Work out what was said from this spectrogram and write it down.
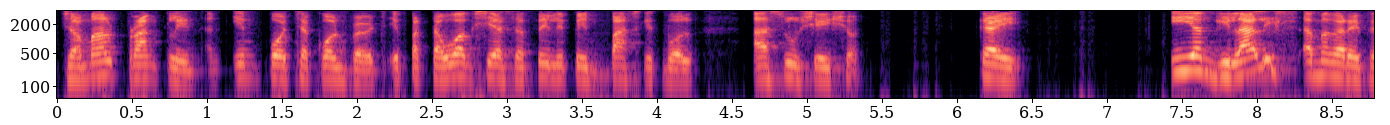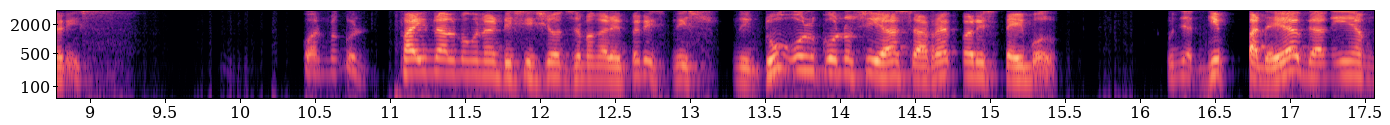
Jamal Franklin ang import sa Converts ipatawag siya sa Philippine Basketball Association. Kay iyang gilalis ang mga referees. Kuan man final mo ng desisyon sa mga referees. Ni, ni duol ko no siya sa referees table. Kunya gipadayag ang iyang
